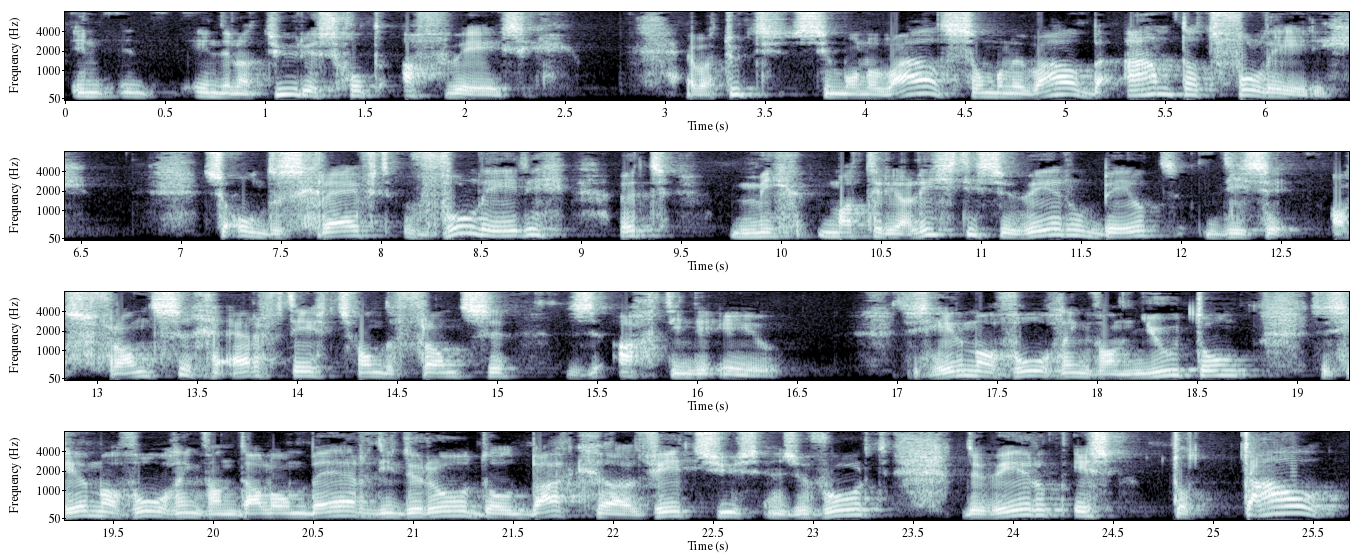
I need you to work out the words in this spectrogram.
In, in, de natuur is God afwezig. En wat doet Simone Weil? Simone Weil beaamt dat volledig. Ze onderschrijft volledig het materialistische wereldbeeld die ze als Franse geërfd heeft van de Franse 18e eeuw. Ze is helemaal volgeling van Newton, ze is helemaal volgeling van D'Alembert, Diderot, Dolbach, Helvetius enzovoort. De wereld is totaal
